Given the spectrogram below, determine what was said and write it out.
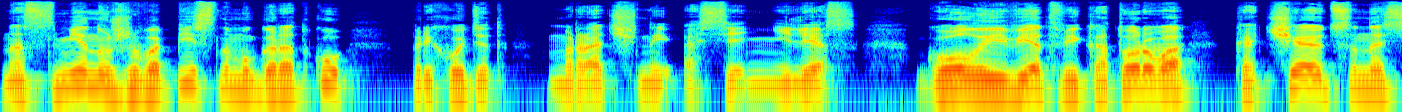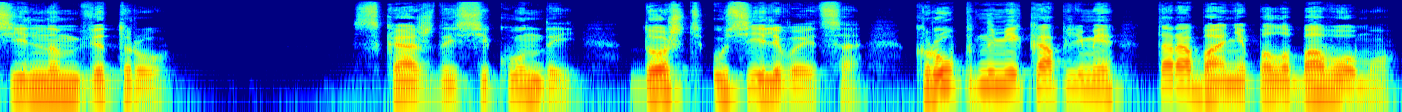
на смену живописному городку приходит мрачный осенний лес, голые ветви которого качаются на сильном ветру. С каждой секундой дождь усиливается, крупными каплями тарабаня по лобовому.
